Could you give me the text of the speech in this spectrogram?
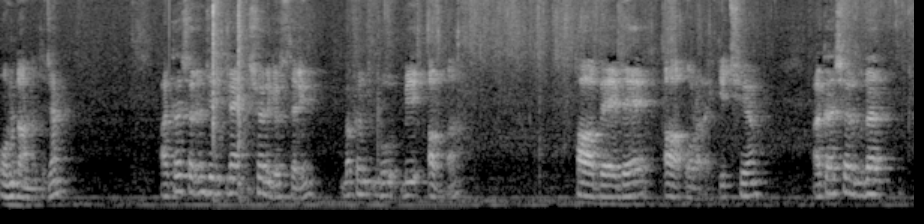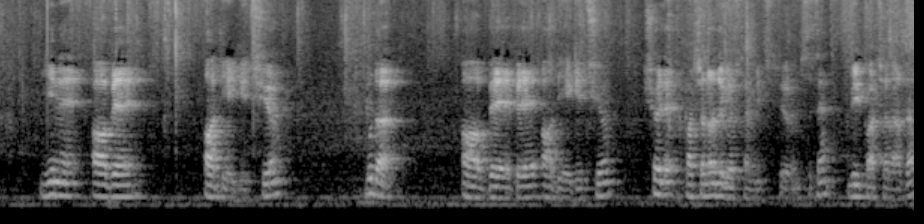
Onu da anlatacağım. Arkadaşlar öncelikle şöyle göstereyim. Bakın bu bir abla. A, B, B, A olarak geçiyor. Arkadaşlar bu da yine A, B, A diye geçiyor. Bu da A, B, B, A diye geçiyor. Şöyle parçaları da göstermek istiyorum size. Büyük parçalarda.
